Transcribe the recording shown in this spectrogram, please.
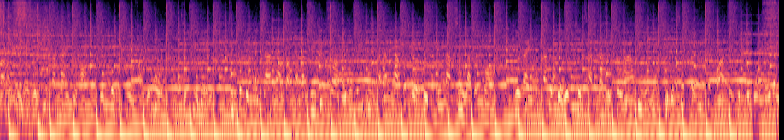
và hậu trường ở world cup năm nay của họ. Khiến không ít người phải ngưỡng mộ chính vì thế, chúng không được đánh giá cao vào khả năng di tích so với những mỹ thì khả năng tạo bất ngờ từ các nước nam sư là vẫn có điều này cũng đã được thể hiện trên sàn giao dịch châu á khi nước mỹ chỉ được xếp ở mức cấp hòa trong cùng mức độ tới đây.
